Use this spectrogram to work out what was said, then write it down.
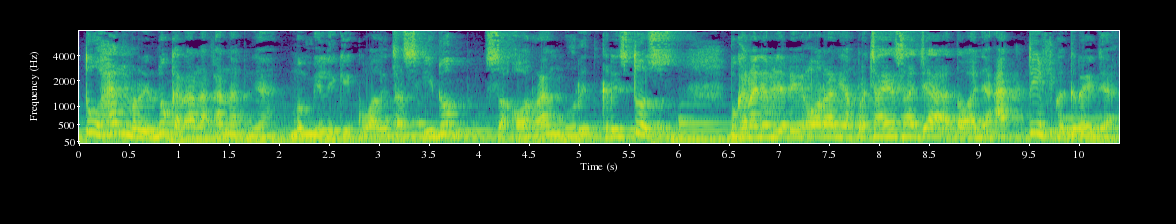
Tuhan merindukan anak-anaknya memiliki kualitas hidup seorang murid Kristus. Bukan hanya menjadi orang yang percaya saja atau hanya aktif ke gereja,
